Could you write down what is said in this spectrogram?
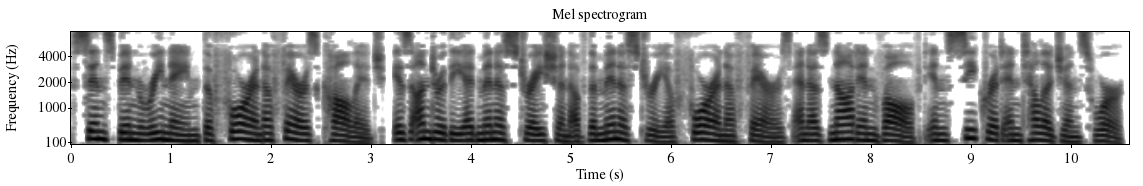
since been renamed the Foreign Affairs College, is under the administration of the Ministry of Foreign Affairs and is not involved in secret intelligence work.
